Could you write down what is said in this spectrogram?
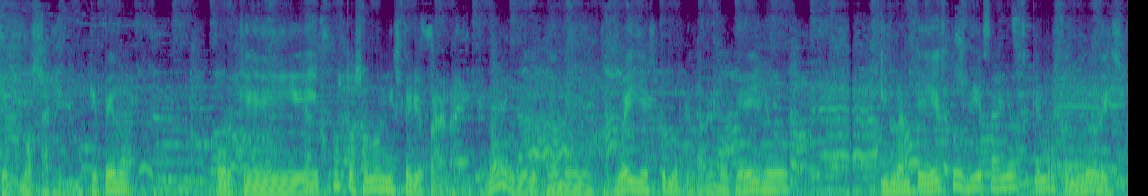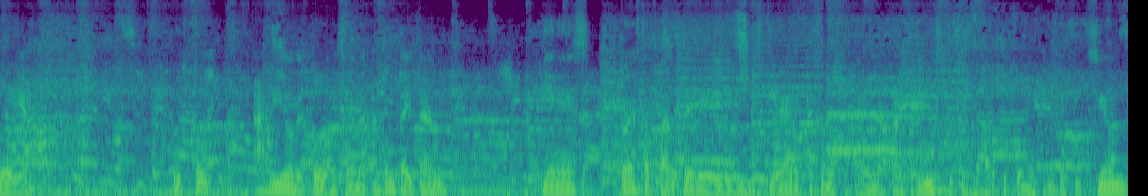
que no saben qué pedo, porque justo son un misterio para la gente, ¿no? De, dónde vienen estos güeyes, qué es lo que sabemos de ellos. Y durante estos 10 años que hemos tenido de historia, justo ha habido de todo. O sea, en Attack on Titan tienes toda esta parte de investigar qué son los que están en la parte mística, la parte como de ficción.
